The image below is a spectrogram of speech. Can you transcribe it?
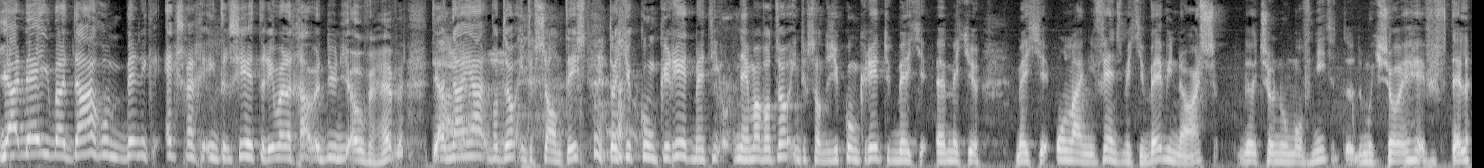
Ja, nee, maar daarom ben ik extra geïnteresseerd erin. Maar daar gaan we het nu niet over hebben. Ja, Ja, nou ja. wat wel interessant is, dat je concurreert met die. Nee, maar wat wel interessant is, je concurreert natuurlijk met je, eh, met je, met je online events, met je webinars. Wil je het zo noemen of niet? Dat, dat moet je zo even vertellen.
